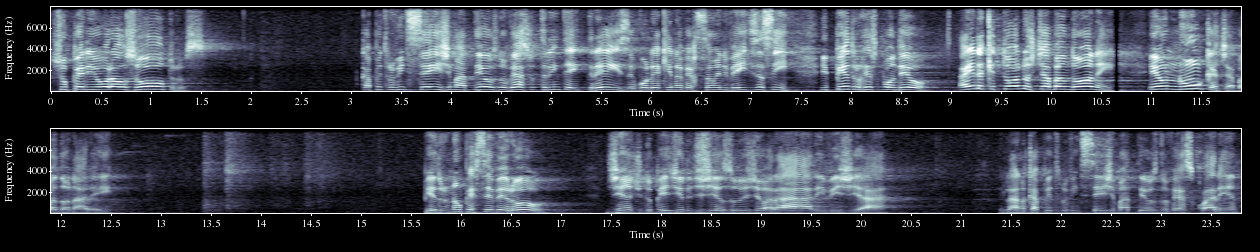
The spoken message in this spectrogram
superior aos outros. Capítulo 26 de Mateus, no verso 33, eu vou ler aqui na versão NVI, diz assim: E Pedro respondeu: Ainda que todos te abandonem, eu nunca te abandonarei. Pedro não perseverou diante do pedido de Jesus de orar e vigiar. Lá no capítulo 26 de Mateus, no verso 40,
